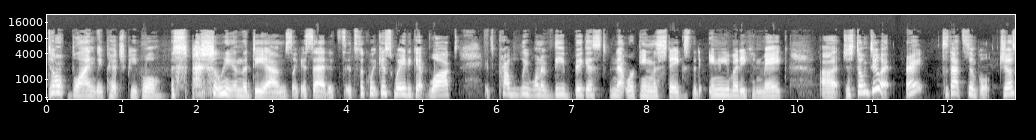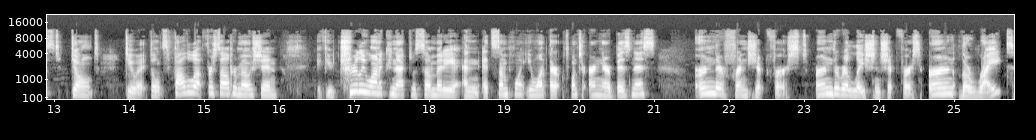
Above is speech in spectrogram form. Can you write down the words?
don't blindly pitch people, especially in the DMs. Like I said, it's it's the quickest way to get blocked. It's probably one of the biggest networking mistakes that anybody can make. Uh, just don't do it, right? It's that simple. Just don't do it. Don't follow up for self promotion if you truly want to connect with somebody and at some point you want their want to earn their business earn their friendship first earn the relationship first earn the right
